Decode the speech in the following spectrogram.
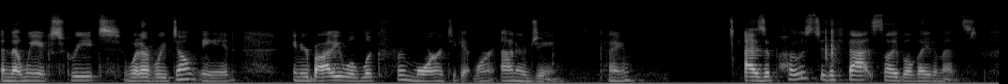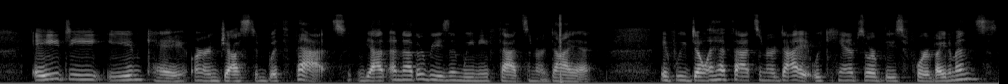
and then we excrete whatever we don't need, and your body will look for more to get more energy, okay? as opposed to the fat soluble vitamins. A, D, E, and K are ingested with fats. Yet another reason we need fats in our diet. If we don't have fats in our diet, we can't absorb these four vitamins.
